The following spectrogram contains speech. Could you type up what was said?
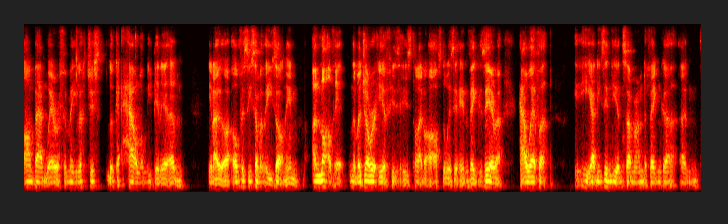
armband wearer for me. Let's just look at how long he did it. Um, you know, obviously some of these aren't in a lot of it. The majority of his, his time at Arsenal is in Wenger's era. However, he had his Indian summer under Wenger and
